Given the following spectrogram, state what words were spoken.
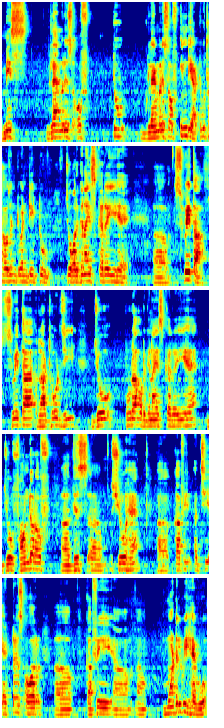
miss glamorous of to glamorous of India 2022 जो ऑर्गेनाइज कर रही है श्वेता श्वेता राठौर जी, जो पूरा ऑर्गेनाइज कर रही है, जो फाउंडर ऑफ़ दिस शो है काफ़ी अच्छी एक्ट्रेस और काफ़ी मॉडल भी है वो,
